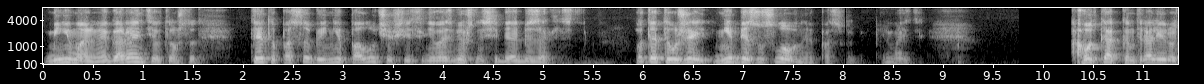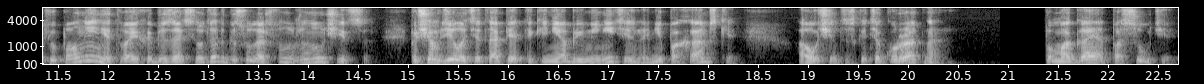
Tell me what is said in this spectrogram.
минимальная гарантия в том, что ты это пособие не получишь, если не возьмешь на себя обязательства. Вот это уже не безусловное пособие, понимаете? А вот как контролировать выполнение твоих обязательств, вот это государство нужно научиться. Причем делать это, опять-таки, не обременительно, не по-хамски, а очень, так сказать, аккуратно, помогая по сути.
